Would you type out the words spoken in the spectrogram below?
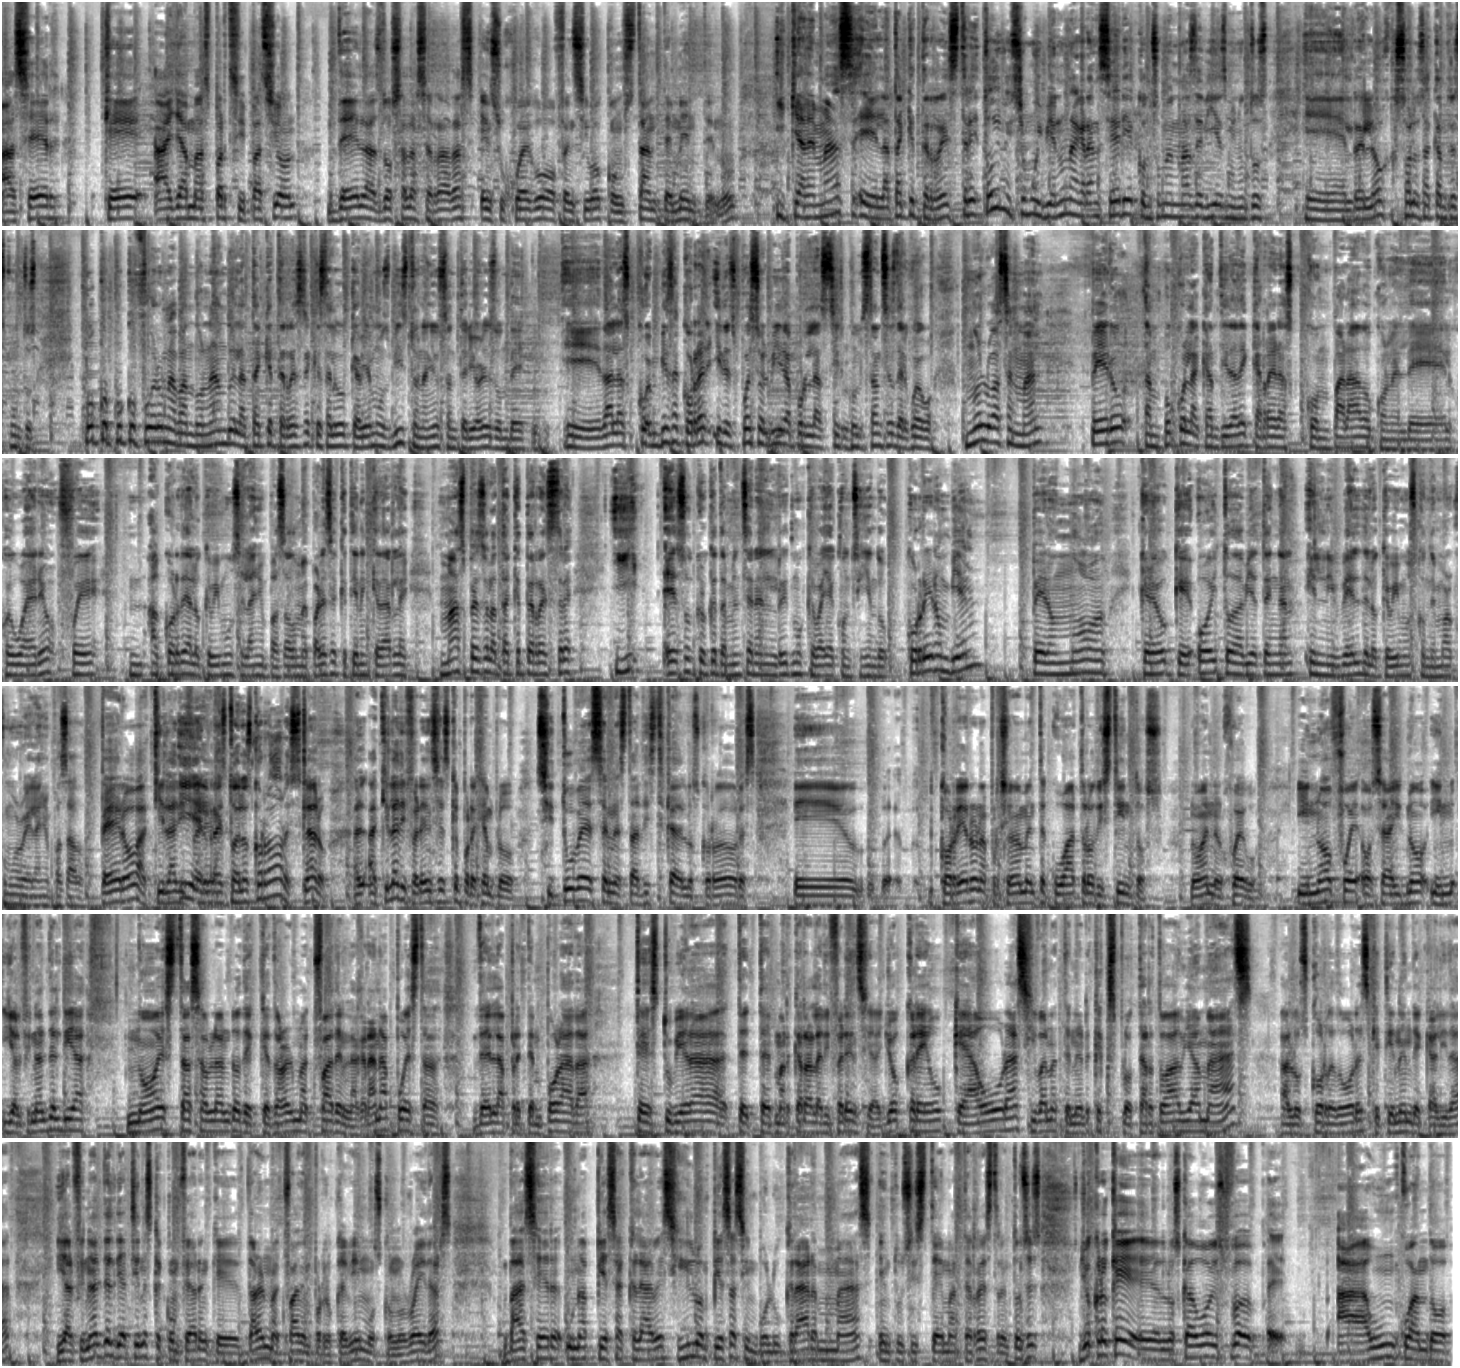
hacer que haya más participación de las dos alas cerradas en su juego ofensivo constantemente, ¿no? Y que además eh, el ataque terrestre, todo inició muy bien, una gran serie, consumen más de 10 minutos eh, el reloj, solo sacan 3 puntos. Poco a poco fueron abandonando el ataque terrestre, que es algo que habíamos visto en años anteriores, donde eh, Dallas empieza a correr y después se olvida por las circunstancias del juego. No lo hacen mal pero tampoco la cantidad de carreras comparado con el del juego aéreo fue acorde a lo que vimos el año pasado. Me parece que tienen que darle más peso al ataque terrestre y eso creo que también será en el ritmo que vaya consiguiendo. Corrieron bien, pero no creo que hoy todavía tengan el nivel de lo que vimos con DeMarco Murray el año pasado. Pero aquí la diferencia. Y el resto de los corredores. Claro, aquí la diferencia es que, por ejemplo, si tú ves en la estadística de los corredores, eh, corrieron aproximadamente cuatro distintos, ¿no? En el juego. Y no fue, o sea, y, no, y, al final del día no estás hablando de que Darren McFadden, la gran apuesta de la pretemporada, te estuviera, te, marcara la diferencia. Yo creo que ahora sí van a tener que explotar todavía más a los corredores que tienen de calidad y al final del día tienes que confiar en que Darren McFadden, por lo que vimos con los Raiders, va a ser una pieza clave si lo empiezas a involucrar más en tu sistema terrestre. Entonces, yo creo que eh, los Cowboys, eh, aun cuando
